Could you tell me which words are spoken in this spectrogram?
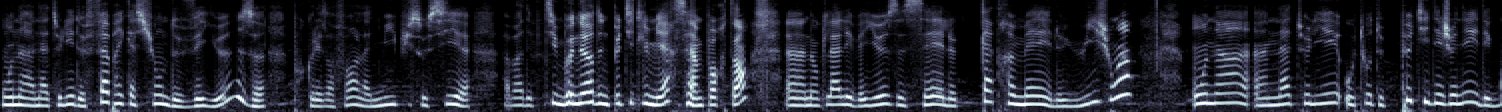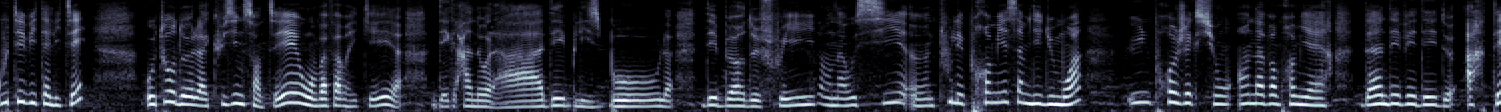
On a un atelier de fabrication de veilleuses pour que les enfants la nuit puissent aussi euh, avoir des petits bonheurs d'une petite lumière, c'est important. Euh, donc là, les veilleuses, c'est le 4 mai et le 8 juin. On a un atelier autour de petits déjeuners et des goûters vitalité autour de la cuisine santé où on va fabriquer des granolas, des bliss balls, des beurres de fruits. On a aussi euh, tous les premiers samedis du mois une projection en avant-première d'un DVD de Arte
